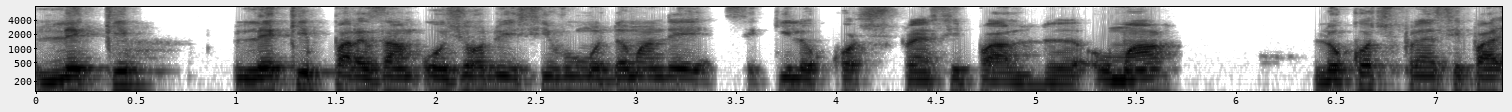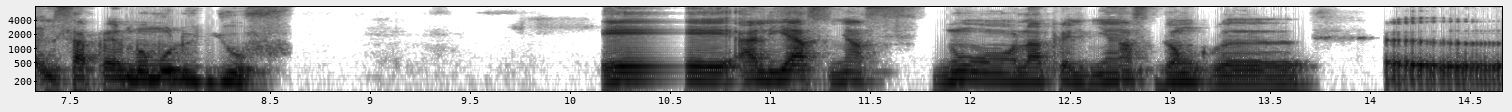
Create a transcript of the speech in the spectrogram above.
l'équipe, l'équipe, par exemple, aujourd'hui, si vous me demandez c'est qui le coach principal de Omar, le coach principal, il s'appelle Mamoudou Diouf. Et, et alias Nias, nous on l'appelle Nias, donc, euh, euh,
